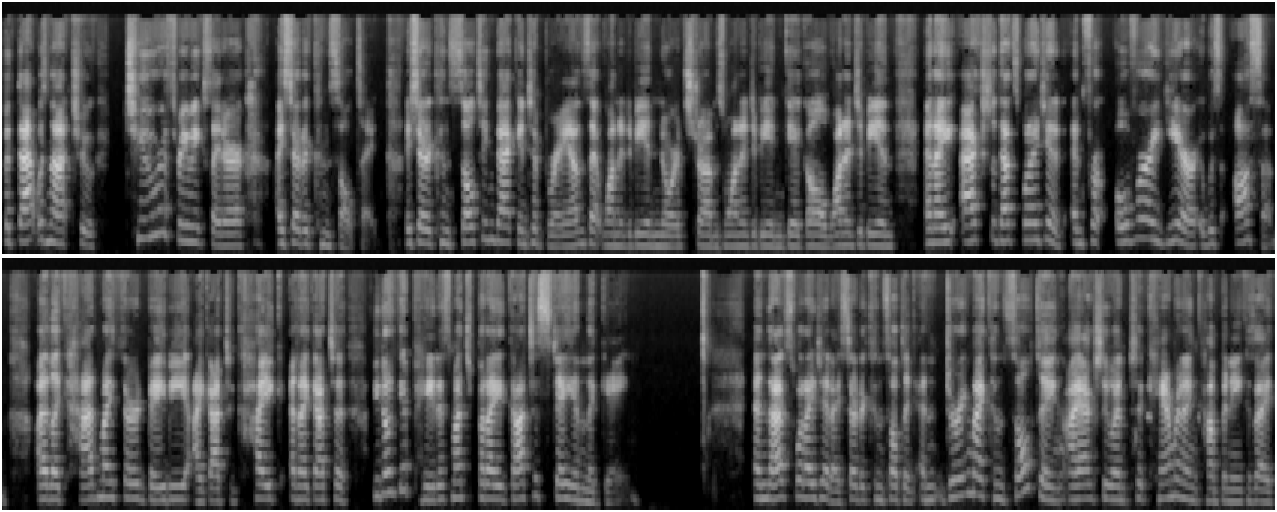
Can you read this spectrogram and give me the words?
But that was not true two or three weeks later, I started consulting. I started consulting back into brands that wanted to be in Nordstrom's, wanted to be in Giggle, wanted to be in, and I actually, that's what I did. And for over a year, it was awesome. I like had my third baby. I got to hike and I got to, you don't get paid as much, but I got to stay in the game. And that's what I did. I started consulting. And during my consulting, I actually went to Cameron and Company because I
